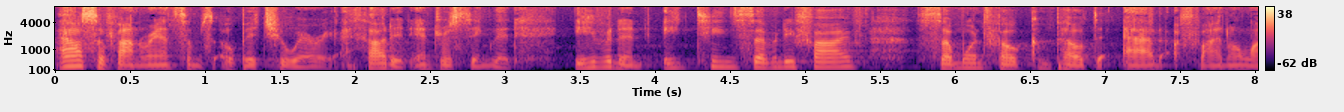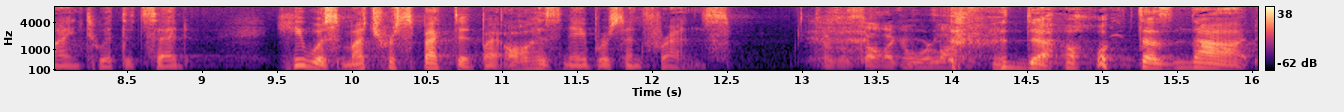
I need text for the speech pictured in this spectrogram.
I also found Ransom's obituary. I thought it interesting that even in 1875, someone felt compelled to add a final line to it that said, He was much respected by all his neighbors and friends. Doesn't sound like a warlock. No, it does not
